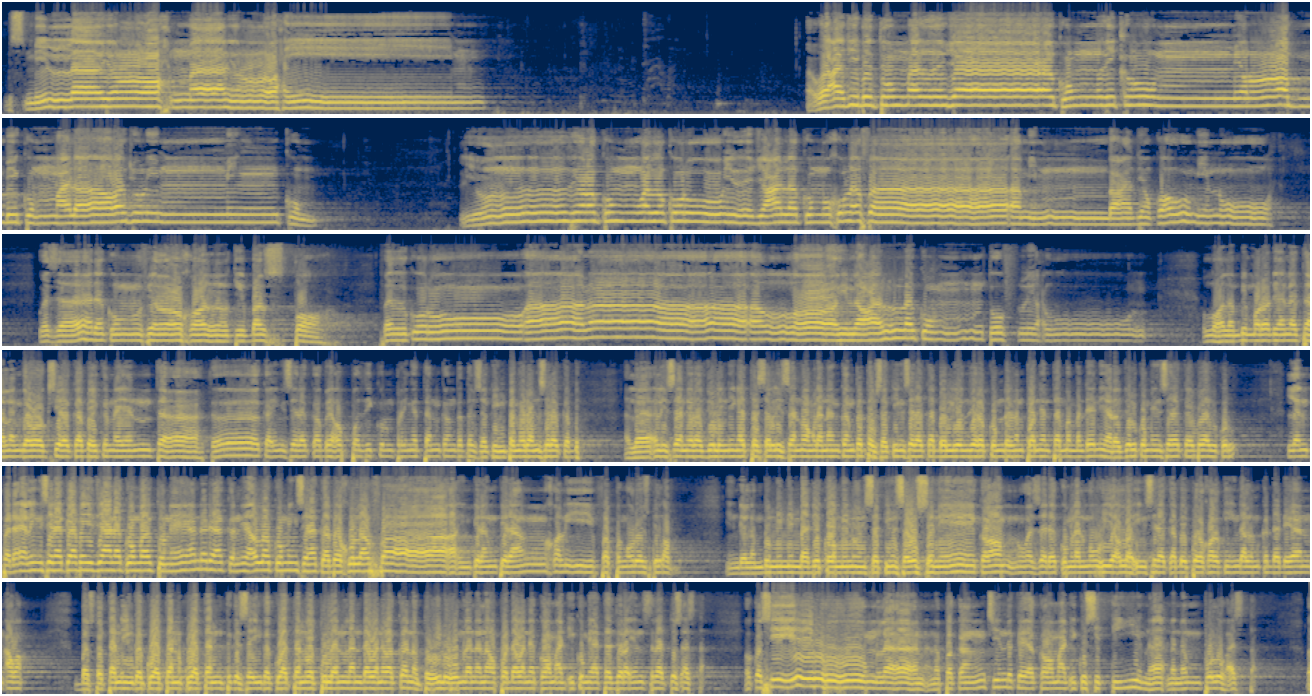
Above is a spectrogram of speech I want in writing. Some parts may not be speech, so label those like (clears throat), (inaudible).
Bismillahirrahmanirrahim وعجبتم أن جاءكم ذكر من ربكم على رجل منكم؟ لينذركم واذكروا إذ جعلكم خلفاء من بعد قوم نوح وزادكم في الخلق بسطة فاذكروا آلاء الله لعلكم تفلحون Allahlam bimorodian latalan gawag sira kabeh kana yanta te kaing sira kabeh apa zikrun peringatan kang tetep saking pangeran sira kabeh ala lisan rajulin ing atas lisan wong lanang kang tetep saking sira kabeh liun zirakum dalam pon yang tambah rajul kum ing sira kabeh lan pada eling sirakabe janakum waktune anda akan ya Allah kuming sirakabe khulafa ing pirang-pirang khalifah pengurus pilot. Ing dalam bumi mimba di kaum minun saking sausane kaum wazadakum lan muhi ya Allah ing sirakabe pil khalqi ing dalam kedadean awak. bastotan ing kekuatan kuatan tegese ing kekuatan watulan lan dawane wakana tuwiluhum lan ana apa dawane kaum adikum miata jarain 100 asta. Wakasiruhum lan ana pakang kaya kaum ad iku sitina 60 asta.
